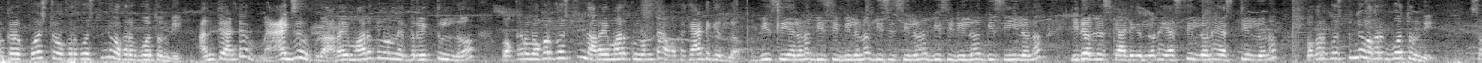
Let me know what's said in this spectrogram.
ఒకరికి పోస్ట్ ఒకరికి వస్తుంది ఒకరికి పోతుంది. అంతే అంటే మ్యాక్సిమం ఇప్పుడు అరవై మార్కులు ఉన్న ఇద్దరు వ్యక్తుల్లో ఒకరు ఒకరికి వస్తుంది అరవై మార్కులు ఉంటాయి ఒక కేటగిరీలో. బీసీఏలోనో బీసీబీలోనో బీసీసీలోనో బీసీడీలోనో బీసీఈలోనో ఈడబ్ల్యూఎస్ కేటగిరీలోనో ఎస్సీలోనో ఎస్టీలోనో ఒకరికి వస్తుంది ఒకరికి పోతుంది. సో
